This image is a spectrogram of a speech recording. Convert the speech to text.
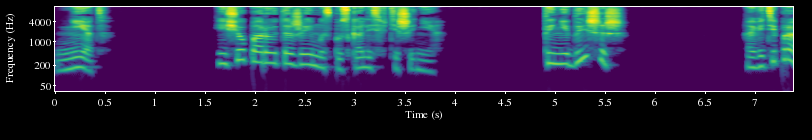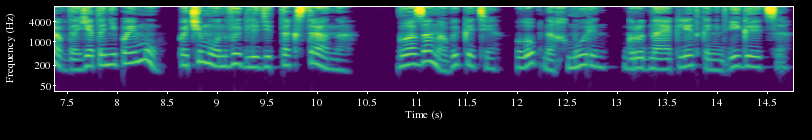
«Нет». Еще пару этажей мы спускались в тишине. «Ты не дышишь?» А ведь и правда, я-то не пойму, почему он выглядит так странно. Глаза на выкате, лоб нахмурен, грудная клетка не двигается.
